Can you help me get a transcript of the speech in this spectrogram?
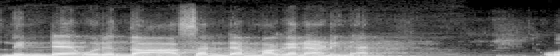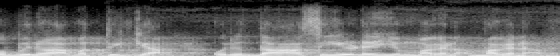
നിന്റെ ഒരു ദാസന്റെ മകനാണ് ഞാൻ. ഒബിനു അമത്തിക്ക ഒരു ദാസിയുടെയും മകൻ മകനാണ്.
